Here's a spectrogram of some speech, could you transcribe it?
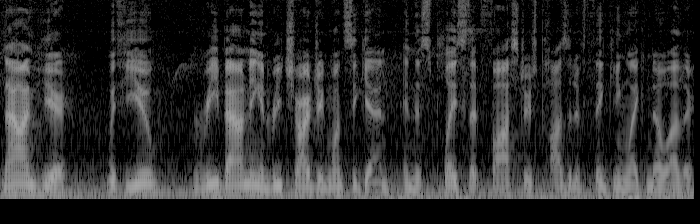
Now I'm here with you, rebounding and recharging once again in this place that fosters positive thinking like no other.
